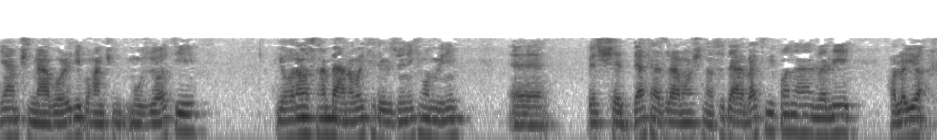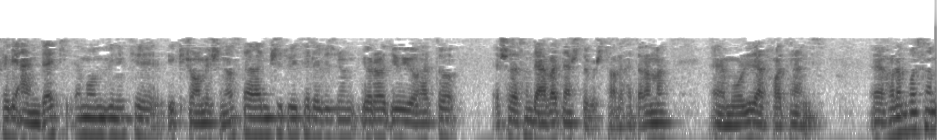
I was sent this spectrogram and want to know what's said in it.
یه همچین مواردی با همچین موضوعاتی. یا حالا مثلا برنامه تلویزیونی که ما می‌بینیم به شدت از روانشناسا دعوت می‌کنن ولی حالا یا خیلی اندک ما می‌بینیم که یک جامعه شناس دعوت میشه توی تلویزیون یا رادیو یا حتی شاید اصلا دعوت نشده باشه. حالا حداقل من موردی در خاطرم نیست. حالا می‌خواستم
